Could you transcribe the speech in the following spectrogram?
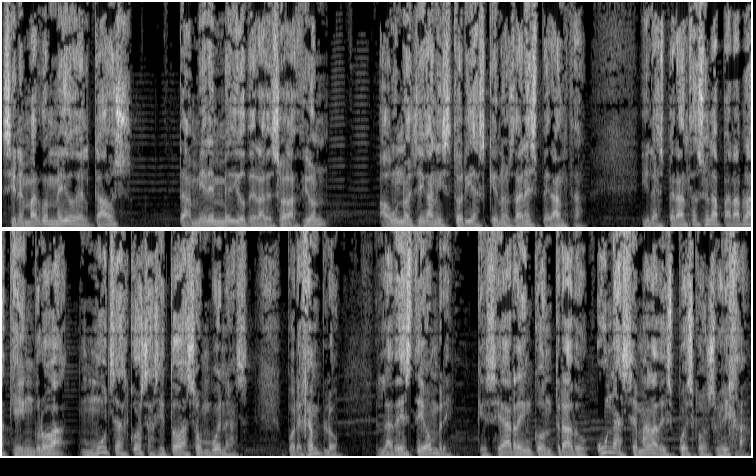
Sin embargo, en medio del caos, también en medio de la desolación, aún nos llegan historias que nos dan esperanza. Y la esperanza es una palabra que engloba muchas cosas y todas son buenas. Por ejemplo, la de este hombre que se ha reencontrado una semana después con su hija.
